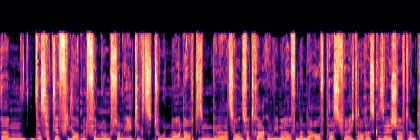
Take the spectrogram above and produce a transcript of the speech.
ähm, das hat ja viel auch mit Vernunft und Ethik zu tun ne? und auch diesem Generationsvertrag und wie man aufeinander aufpasst, vielleicht auch als Gesellschaft und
